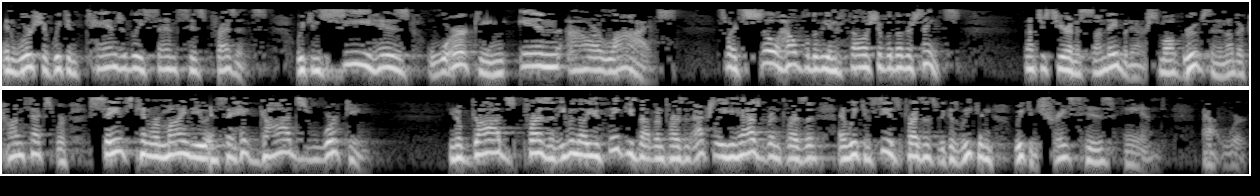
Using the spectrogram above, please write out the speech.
and worship, we can tangibly sense His presence. We can see His working in our lives. So it's so helpful to be in fellowship with other saints. Not just here on a Sunday, but in our small groups and in other contexts where saints can remind you and say, hey, God's working. You know, God's present, even though you think He's not been present, actually He has been present, and we can see His presence because we can, we can trace His hand at work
